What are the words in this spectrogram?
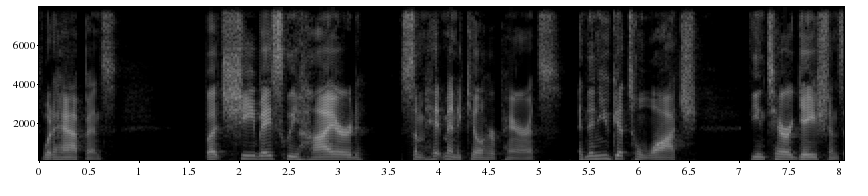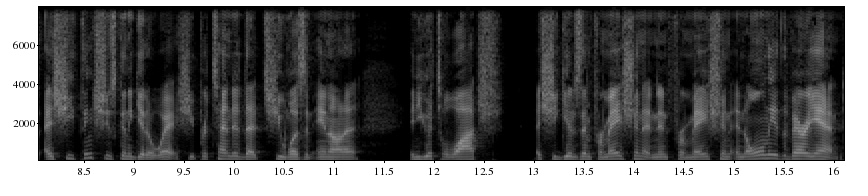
what happens. But she basically hired some hitmen to kill her parents. And then you get to watch the interrogations as she thinks she's going to get away. She pretended that she wasn't in on it and you get to watch as she gives information and information and only at the very end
